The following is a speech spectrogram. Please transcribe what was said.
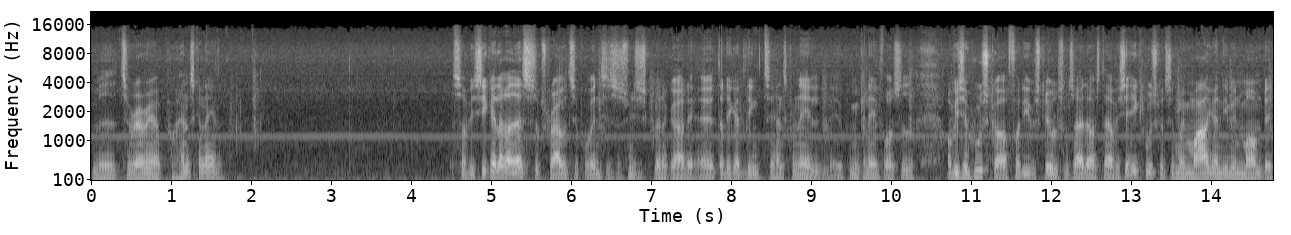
med Terraria på hans kanal. Så hvis I ikke allerede er subscribet til Provensis, så synes jeg, I skal begynde at gøre det. Øh, der ligger et link til hans kanal øh, på min kanal for. Og hvis jeg husker at få det i beskrivelsen, så er det også der. Hvis jeg ikke husker det, så må I meget gerne lige minde mig om det.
